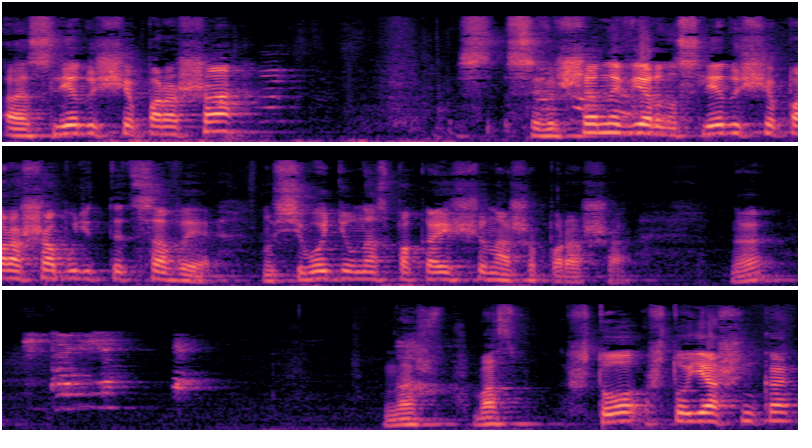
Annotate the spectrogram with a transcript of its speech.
а, следующая параша... Совершенно верно, следующая параша будет ТЦВ. Но сегодня у нас пока еще наша параша. Да? Наш, вас, что, что, Яшенька?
